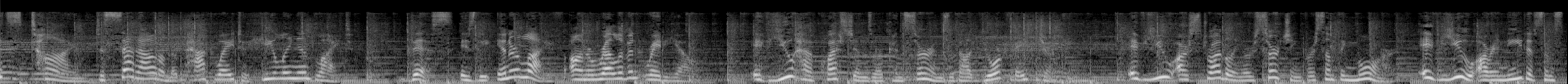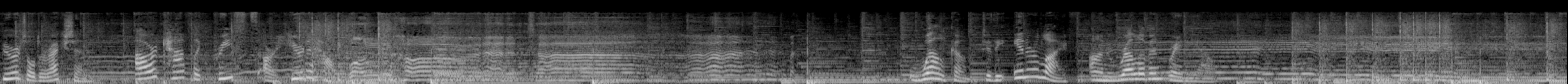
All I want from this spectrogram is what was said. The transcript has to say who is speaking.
Speaker 1: It's time to set out on the pathway to healing and light. This is The Inner Life on Relevant Radio. If you have questions or concerns about your faith journey, if you are struggling or searching for something more, if you are in need of some spiritual direction, our Catholic priests are here to help.
Speaker 2: One heart at a time.
Speaker 1: Welcome to The Inner Life on Relevant Radio.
